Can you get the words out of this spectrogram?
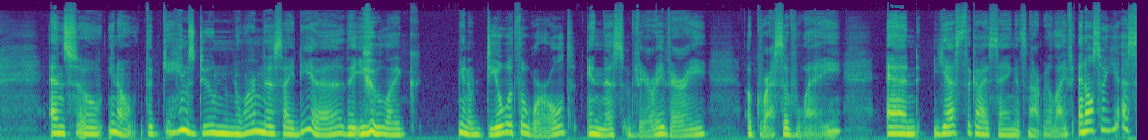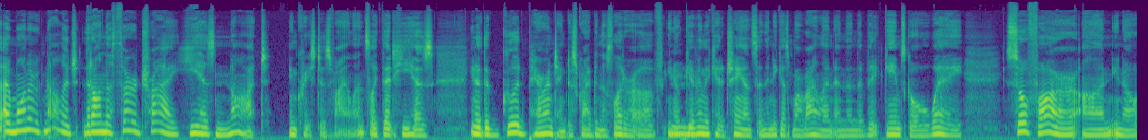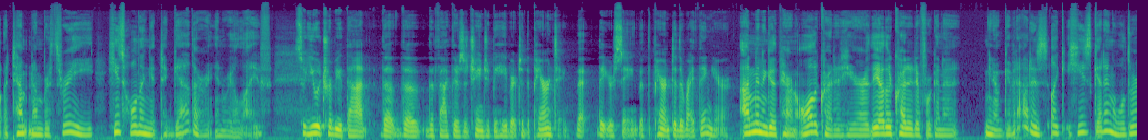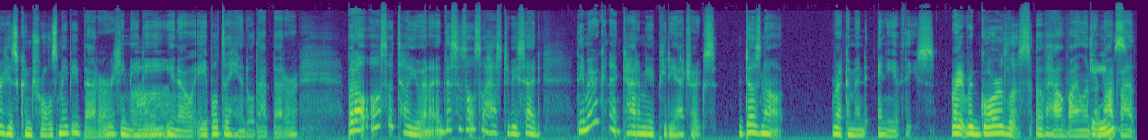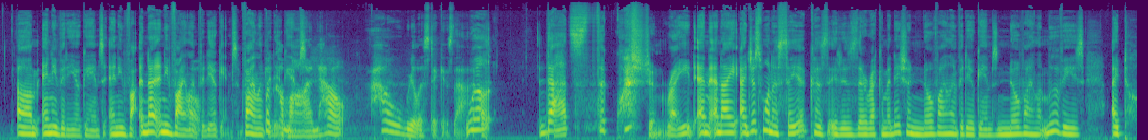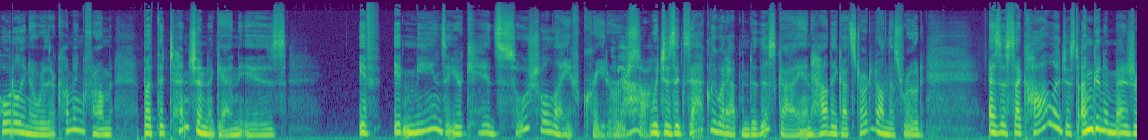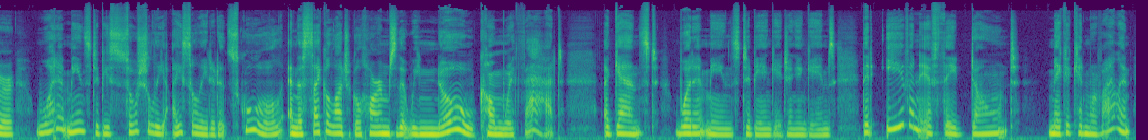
And so, you know, the games do norm this idea that you like, you know, deal with the world in this very, very aggressive way and yes, the guy's saying it's not real life. And also, yes, I want to acknowledge that on the third try, he has not increased his violence. Like that he has, you know, the good parenting described in this letter of, you know, mm. giving the kid a chance and then he gets more violent and then the games go away. So far on, you know, attempt number three, he's holding it together in real life. So you attribute that the the the fact there's a change in behavior to the parenting that that you're seeing that the parent did the right thing here. I'm going to give the parent all the credit here. The other credit, if we're going to you know, give it out is like he's getting older, his controls may be better, he may be, ah. you know, able to handle that better. But I'll also tell you, and this is also has to be said, the American Academy of Pediatrics does not recommend any of these, right? Regardless of how violent games? or not violent, um, any video games, any vi- not any violent oh. video games, violent but video come games. on, how how realistic is that? Well, that's the question, right? And and I, I just want to say it because it is their recommendation no violent video games, no violent movies. I totally know where they're coming from. But the tension again is if it means that your kid's social life craters, Yeah. which is exactly what happened to this guy and how they got started on this road. As a psychologist, I'm going to measure what it means to be socially isolated at school and the psychological harms that we know come with that against what it means to be engaging in games that even if they don't make a kid more violent,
